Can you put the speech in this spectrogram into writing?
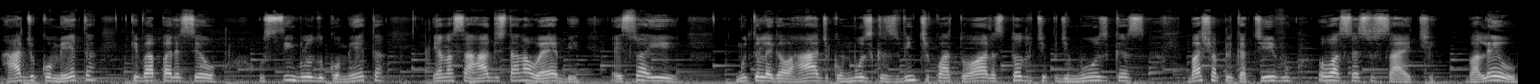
Rádio Cometa que vai aparecer o, o símbolo do cometa e a nossa rádio está na web. É isso aí. Muito legal a rádio com músicas 24 horas, todo tipo de músicas. Baixe o aplicativo ou acesse o site. Valeu,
